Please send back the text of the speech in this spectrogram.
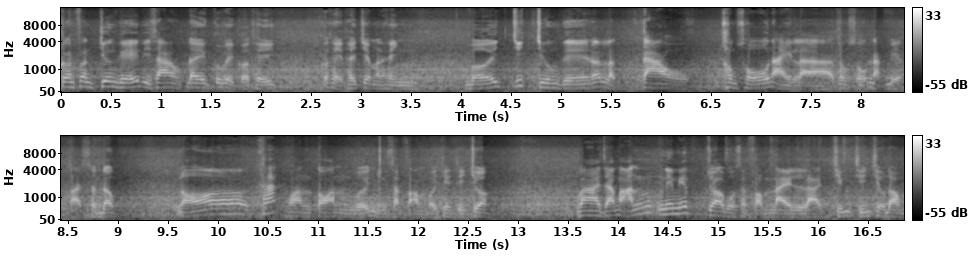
còn phần chương ghế thì sao? Đây, quý vị có thể có thể thấy trên màn hình với chiếc chương ghế rất là cao. Thông số này là thông số đặc biệt tại Sơn Đông. Nó khác hoàn toàn với những sản phẩm ở trên thị trường. Và giá bán niêm yết cho bộ sản phẩm này là 99 triệu đồng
